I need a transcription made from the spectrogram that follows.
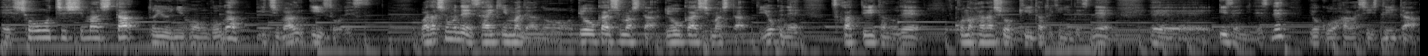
え承知しましたという日本語が一番いいそうです。私もね、最近まであの、了解しました、了解しましたってよくね、使っていたので、この話を聞いた時にですね、えー、以前にですね、よくお話ししていた、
